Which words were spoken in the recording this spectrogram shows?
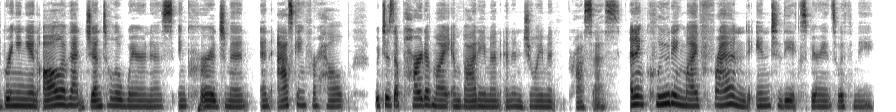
bringing in all of that gentle awareness, encouragement, and asking for help, which is a part of my embodiment and enjoyment process. And including my friend into the experience with me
